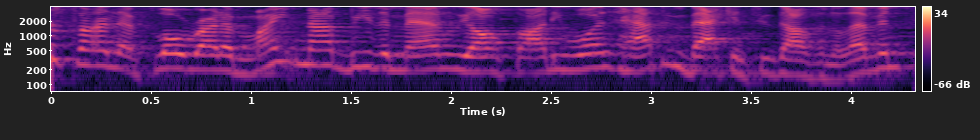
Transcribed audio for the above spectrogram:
First sign that Flo Rida might not be the man we all thought he was happened back in 2011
